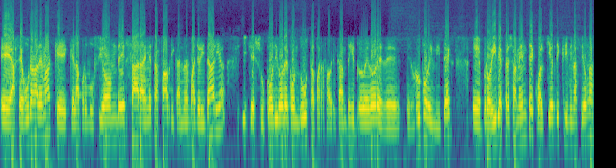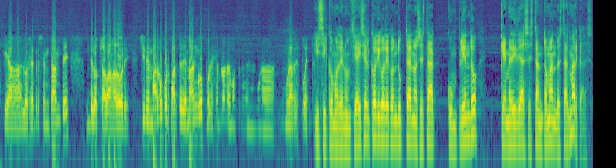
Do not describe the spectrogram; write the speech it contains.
Eh, aseguran además que, la producción de Zara en esta fábrica no es mayoritaria y que su código de conducta para fabricantes y proveedores de- del grupo de Inditex eh, prohíbe expresamente cualquier discriminación hacia los representantes de los trabajadores. Sin embargo, por parte de Mango, por ejemplo, no hemos tenido ninguna, ninguna respuesta. Y si como denunciáis el código de conducta no se está cumpliendo, ¿qué medidas están tomando estas marcas?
